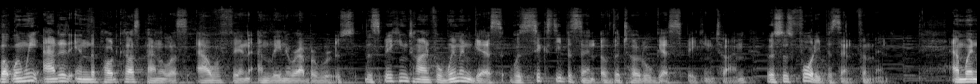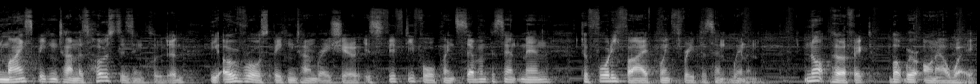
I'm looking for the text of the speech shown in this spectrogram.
But when we added in the podcast panelists Alva Finn and Lena Rabarus, the speaking time for women guests was 60% of the total guest speaking time versus 40% for men. And when my speaking time as host is included, the overall speaking time ratio is 54.7% men to 45.3% women. Not perfect, but we're on our way.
